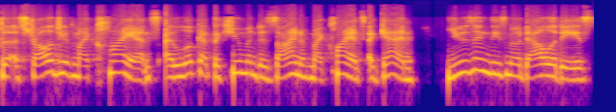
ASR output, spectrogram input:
the astrology of my clients, I look at the human design of my clients, again, using these modalities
